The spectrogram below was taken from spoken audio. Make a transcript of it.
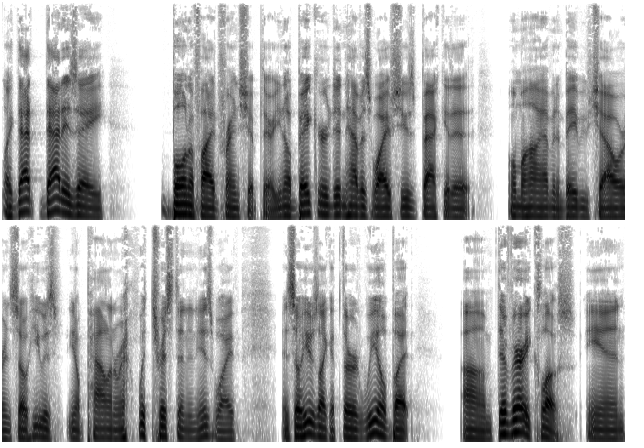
Like that that is a bona fide friendship there. You know, Baker didn't have his wife. She was back at a, Omaha having a baby shower. And so he was, you know, palling around with Tristan and his wife. And so he was like a third wheel, but um, they're very close. And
